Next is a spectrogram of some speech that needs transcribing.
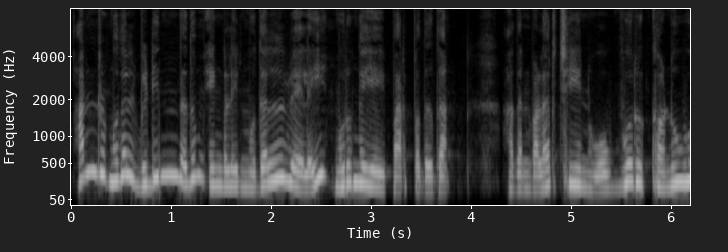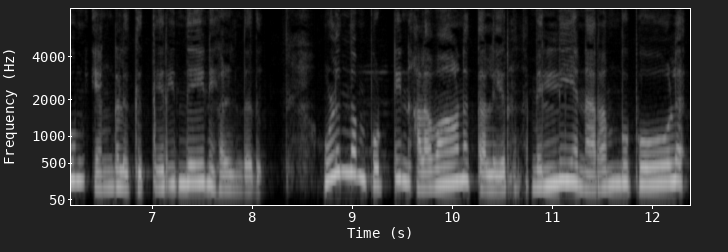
அன்று முதல் விடிந்ததும் எங்களின் முதல் வேலை முருங்கையை பார்ப்பதுதான். அதன் வளர்ச்சியின் ஒவ்வொரு கணுவும் எங்களுக்கு தெரிந்தே நிகழ்ந்தது. உளுந்தம் பொட்டின் அளவான தளிர் மெல்லிய நரம்பு போல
